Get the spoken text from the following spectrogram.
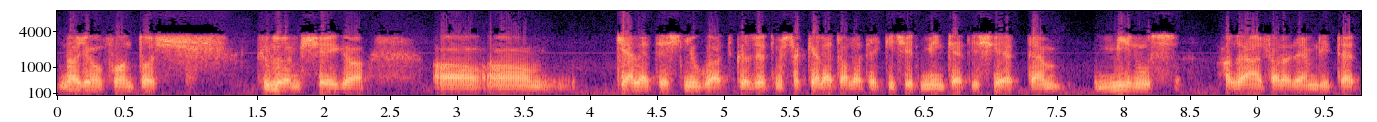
nagyon fontos különbség a, a, a kelet és nyugat között, most a kelet alatt egy kicsit minket is értem, mínusz az általad említett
